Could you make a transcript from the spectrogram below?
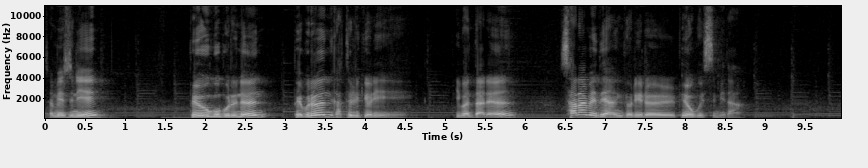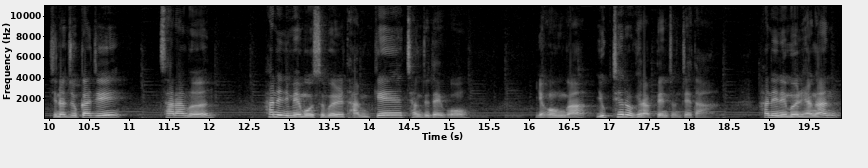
참 예수님 배우고 부르는 배부른 가톨릭 교리 이번 달은 사람에 대한 교리를 배우고 있습니다. 지난주까지 사람은 하느님의 모습을 담게 창조되고 영혼과 육체로 결합된 존재다. 하느님을 향한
